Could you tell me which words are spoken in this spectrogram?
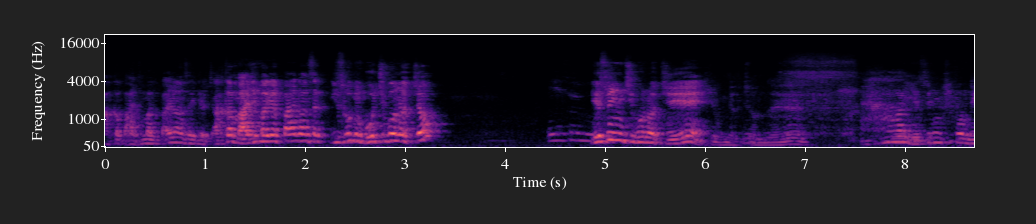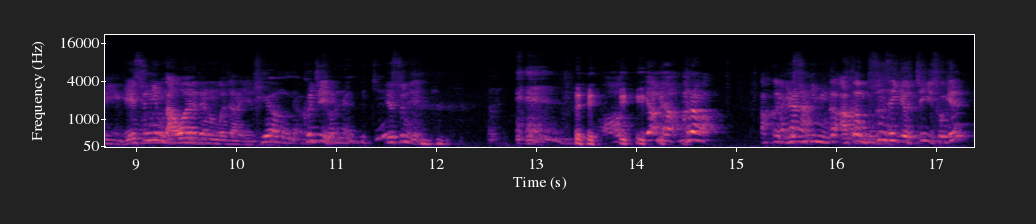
아까 마지막에 빨간색이었죠. 아까 마지막에 빨간색 이 속에 뭐 집어넣었죠? 예수님. 예수님 집어넣었지. 기억력 좋네. 아, 예수님 집어넣는데 이게 예수님 나와야 되는 거잖아. 예수님. 기억력 그지? 좋네, 그치? 예수님. 어, 야, 야, 하랑아. 아까 예수님인가? 아까 무슨 색이었지? 이 속에?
